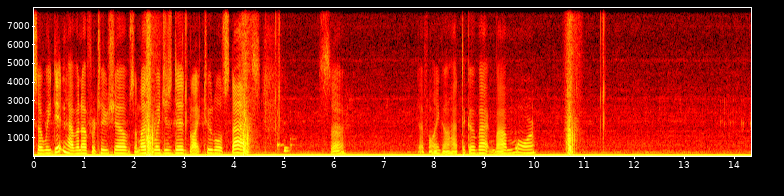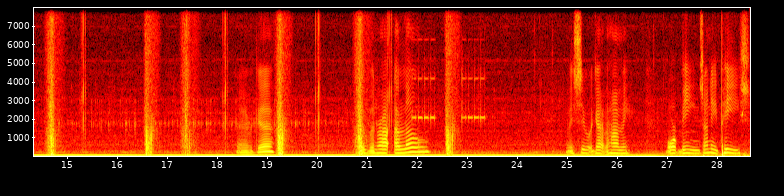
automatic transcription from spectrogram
So we didn't have enough for two shelves unless we just did like two little stacks. So definitely gonna have to go back and buy more. There we go. Moving right along. Let me see what we got behind me. More beans. I need peas.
